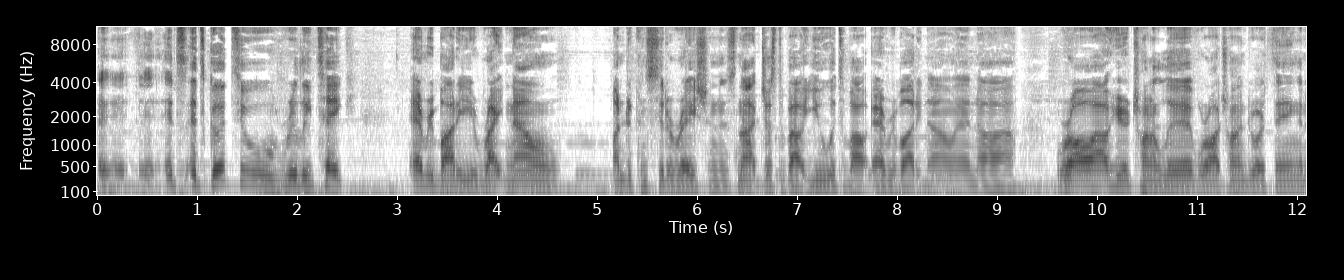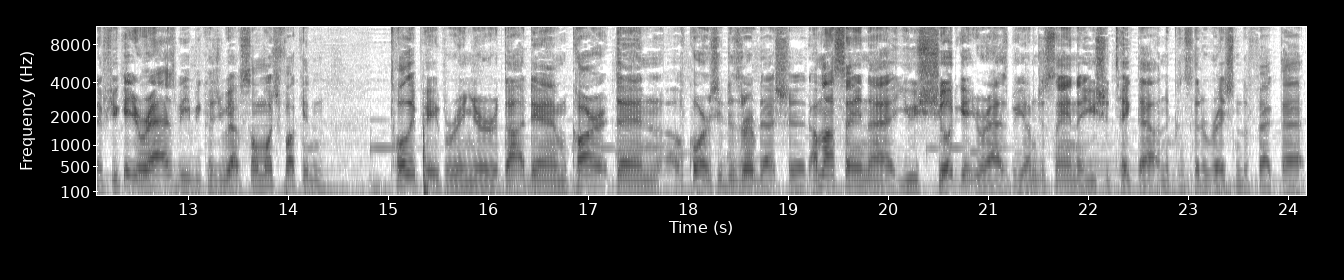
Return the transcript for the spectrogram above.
it, it, it's it's good to really take everybody right now under consideration. It's not just about you it's about everybody now. And uh, we're all out here trying to live we're all trying to do our thing. And if you get your ass beat because you have so much fucking toilet paper in your goddamn cart then of course you deserve that shit. I'm not saying that you should get your ass beat. I'm just saying that you should take that under consideration the fact that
